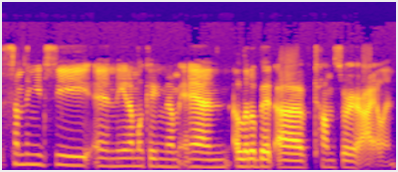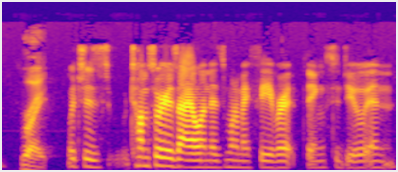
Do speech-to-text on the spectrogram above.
something you'd see in the Animal Kingdom and a little bit of Tom Sawyer Island, right. which is Tom Sawyer's Island is one of my favorite things to do in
